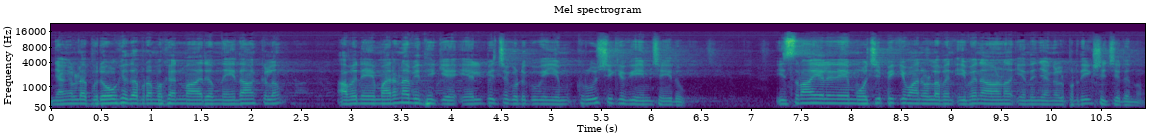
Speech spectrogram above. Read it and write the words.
ഞങ്ങളുടെ പുരോഹിത പ്രമുഖന്മാരും നേതാക്കളും അവനെ മരണവിധിക്ക് ഏൽപ്പിച്ചു കൊടുക്കുകയും ക്രൂശിക്കുകയും ചെയ്തു. ഇസ്രായേലിനെ മോചിപ്പിക്കുവാനുള്ളവൻ ഇവനാണ് എന്ന് ഞങ്ങൾ പ്രതീക്ഷിച്ചിരുന്നു.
